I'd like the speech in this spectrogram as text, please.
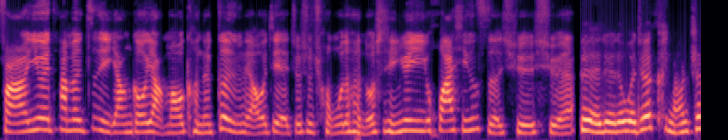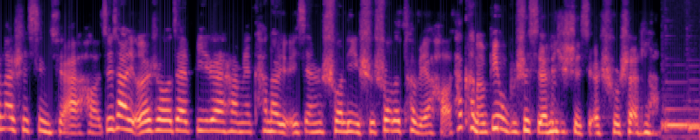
反而因为他们自己养狗养猫，可能更了解就是宠物的很多事情，愿意花心思去学。对对对，我觉得可能真的是兴趣爱好，就像有的时候在 B 站上面看到有一些人说历史说的特别好，他可能并不是学历史学出身的。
